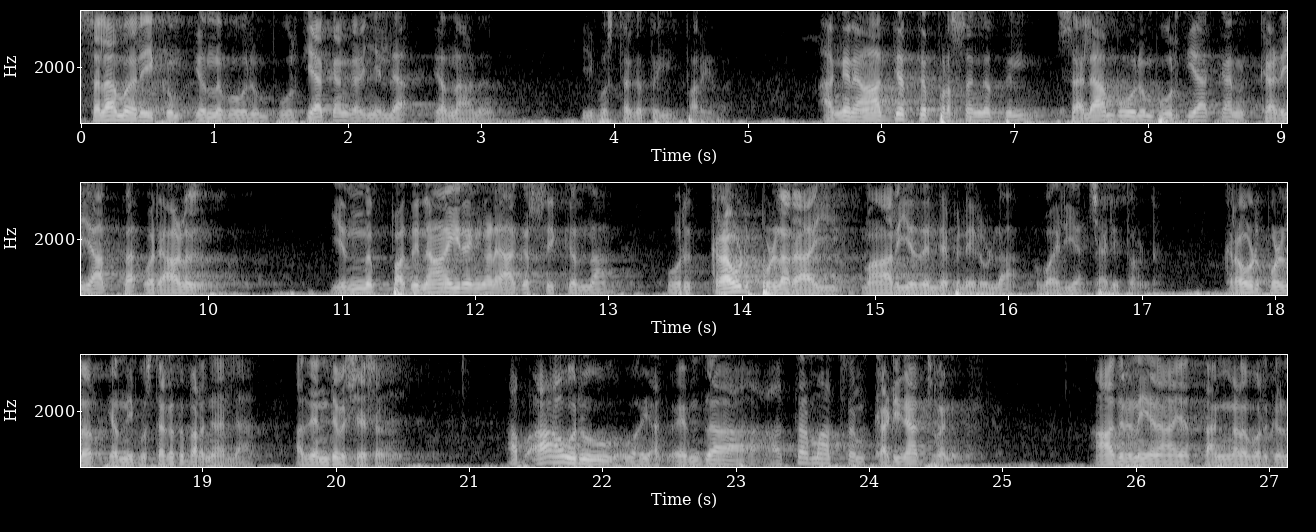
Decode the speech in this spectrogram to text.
അസ്സലാമു അലൈക്കും എന്ന് പോലും പൂർത്തിയാക്കാൻ കഴിഞ്ഞില്ല എന്നാണ് ഈ പുസ്തകത്തിൽ പറയുന്നത്. അങ്ങനെ ആദ്യത്തെ പ്രസംഗത്തിൽ സലാം പോലും പൂർത്തിയാക്കാൻ കഴിയാത്ത ഒരാൾ ഇന്ന് പതിനായിരങ്ങളെ ആകർഷിക്കുന്ന ഒരു ക്രൗഡ് പുള്ളറായി മാറിയതിന്റെ പിന്നിലുള്ള വലിയ ചരിത്രമുണ്ട്. ക്രൗഡ് പുള്ളർ എന്ന് പുസ്തകത്തിൽ പറഞ്ഞല്ല അത് എന്റെ വിശേഷമാണ് അപ്പം ആ ഒരു എന്താ അത്രമാത്രം കഠിനാധ്വാനം ആദരണീയനായ തങ്ങളവർകൾ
